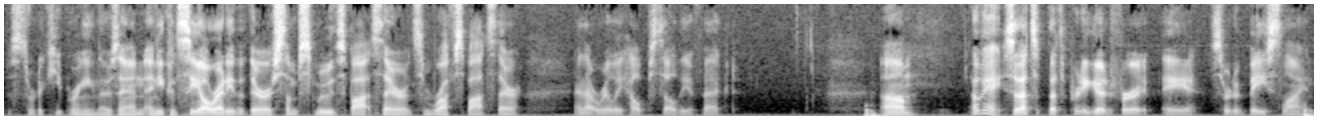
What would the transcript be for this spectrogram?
just sort of keep bringing those in. And you can see already that there are some smooth spots there and some rough spots there. And that really helps sell the effect. Um, Okay, so that's that's pretty good for a sort of baseline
